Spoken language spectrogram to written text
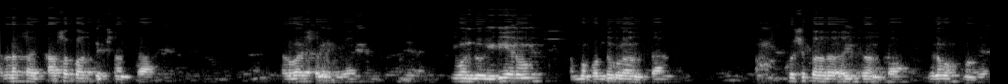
ಕನ್ನಡ ಸಾಹಿತ್ಯ ಕಾಸಪ್ಪ ಅಧ್ಯಕ್ಷ ಅಂತ ತಳವಾಯಿಸಲಿದೆ ಈ ಒಂದು ಹಿರಿಯರು ನಮ್ಮ ಬಂಧುಗಳು ಅಂತ ಕೃಷಿಕರದ ರೈತರು ಅಂತ ಸಿದ್ದರಾಮಪ್ಪನವ್ರೆ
